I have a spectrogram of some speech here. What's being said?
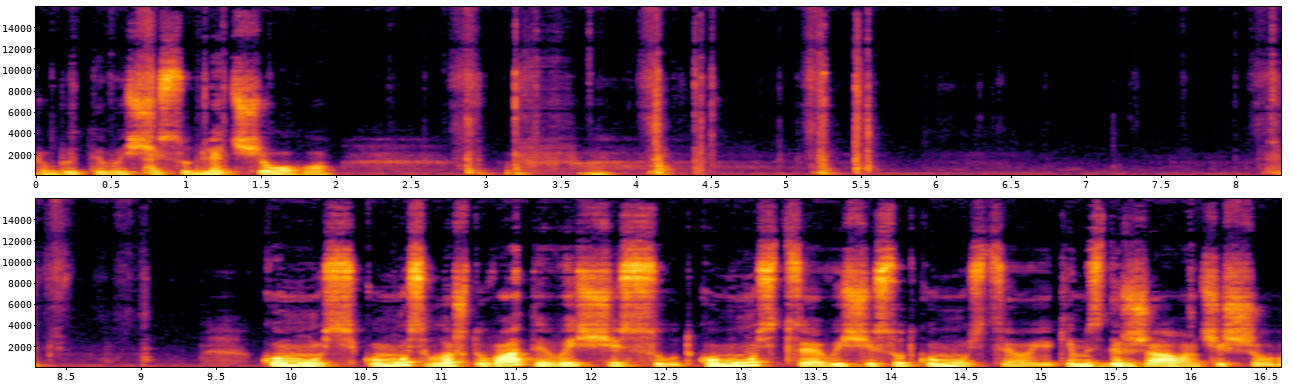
Зробити вищий суд для чого? Комусь, комусь влаштувати вищий суд. Комусь це вищий суд комусь, це якимось державам чи що.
